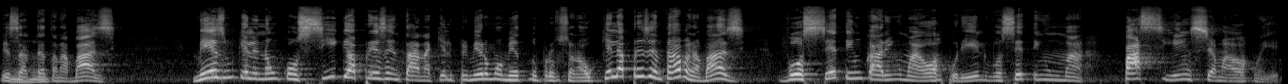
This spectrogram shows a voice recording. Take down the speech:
esse uhum. atleta na base, mesmo que ele não consiga apresentar naquele primeiro momento no profissional o que ele apresentava na base, você tem um carinho maior por ele, você tem uma paciência maior com ele.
